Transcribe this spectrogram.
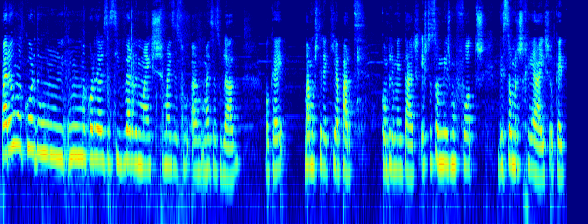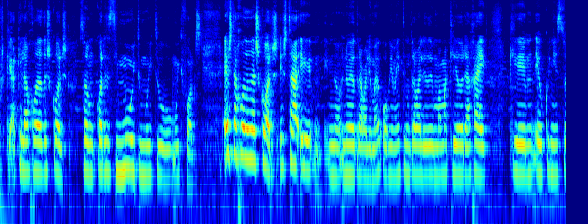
Para uma cor de um, uma cor de olhos assim verde mais, mais, azul, ah, mais azulado, ok? Vamos ter aqui a parte complementares. Estas são mesmo fotos de sombras reais, ok? Porque aquela roda das cores são cores assim muito, muito, muito fortes. Esta roda das cores está, é, não, não é o trabalho meu, obviamente, é um trabalho de uma maquilhadora Ray que eu conheço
